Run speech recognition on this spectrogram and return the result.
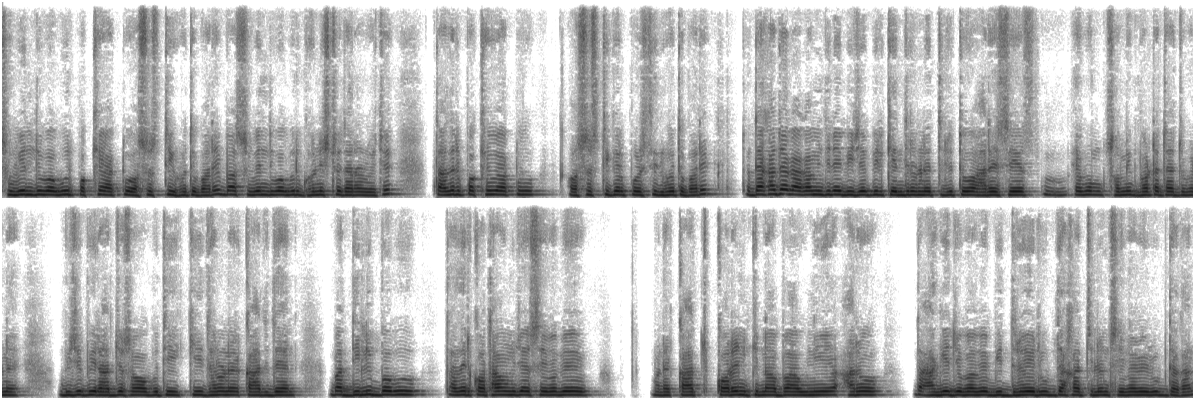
শুভেন্দুবাবুর পক্ষে একটু অস্বস্তি হতে পারে বা শুভেন্দুবাবুর ঘনিষ্ঠ যারা রয়েছে, তাদের পক্ষেও একটু অস্বস্তিকর পরিস্থিতি হতে পারে। তো দেখা যাক আগামী দিনে বিজেপির কেন্দ্রীয় নেতৃত্ব আরএসএস এবং শ্রমিক ভট্টাচার্য মানে বিজেপি রাজ্য সভাপতি কী ধরনের কাজ দেন বা দিলীপবাবু তাদের কথা অনুযায়ী সেভাবে মানে কাজ করেন কি না বা উনি আরও আগে যেভাবে বিদ্রোহের রূপ দেখাচ্ছিলেন, সেভাবে রূপ দেখান।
